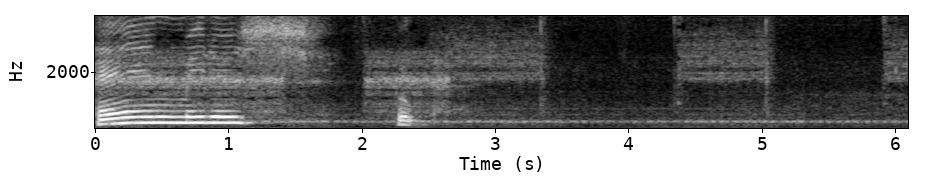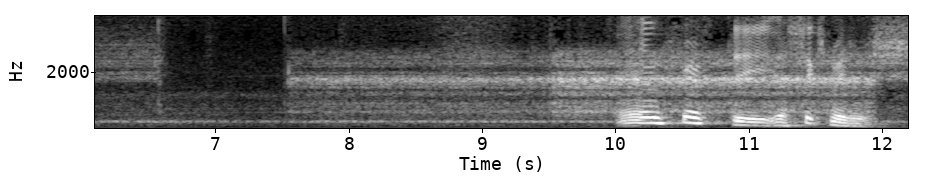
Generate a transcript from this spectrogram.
10 meters. Oh. And 50, uh, 6 meters.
